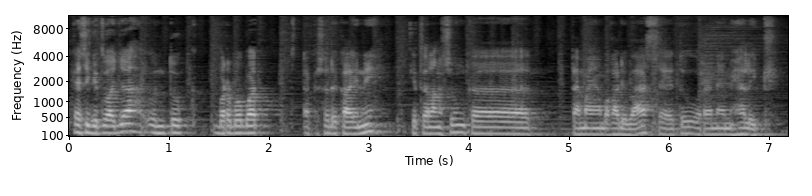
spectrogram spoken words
Oke segitu aja untuk berbobot episode kali ini. Kita langsung ke tema yang bakal dibahas yaitu Rene Mihalik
